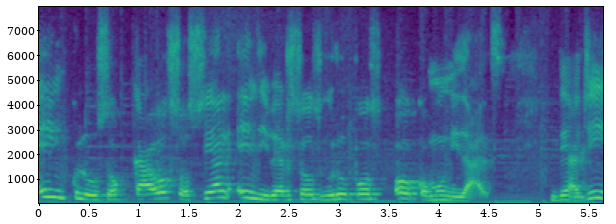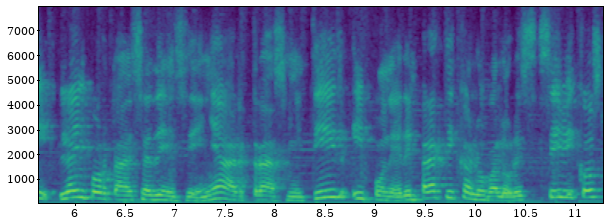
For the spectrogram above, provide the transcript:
e incluso caos social en diversos grupos o comunidades. De allí la importancia de enseñar, transmitir y poner en práctica los valores cívicos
